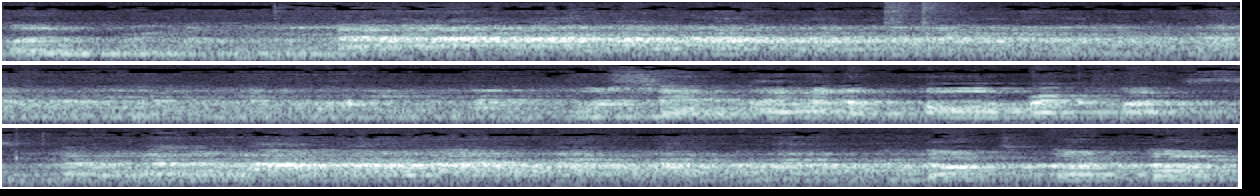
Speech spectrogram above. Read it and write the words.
Burnbury. who said I had a power breakfast. dot, dot, dot.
